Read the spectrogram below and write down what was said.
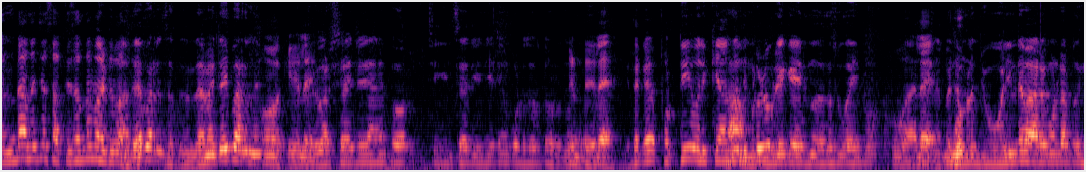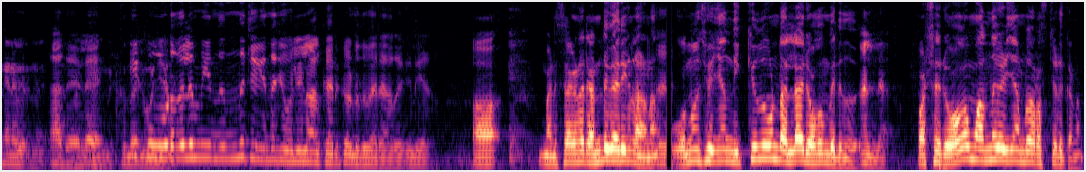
എന്താന്ന് വെച്ചാൽ സത്യസന്ധമായിട്ട് പറഞ്ഞു. അതേ പറഞ്ഞു. സത്യസന്ധമായിട്ടായി പറഞ്ഞു. ഓക്കെ അല്ലേ? ഒരു വർഷമായിട്ട് ഞാനിപ്പോ ചികിത്സാ രീതിയായിട്ട് അല്ലേ? ഇതൊക്കെ പൊട്ടി ഒലിക്കാൻ ഇപ്പോഴും അതൊക്കെ അല്ലേ? നമ്മളെ ജോലിന്റെ ഭാരം കൊണ്ടാണ് ഇങ്ങനെ വരുന്നത്. അതെ അല്ലേ? ഈ കൂടുതലും ഈ നിന്ന് ചെയ്യുന്ന ജോലിയുള്ള ആൾക്കാർക്കാണ് ഇത് വരാറ്? ഇങ്ങനെയാ ആ, മനസ്സിലാക്കേണ്ട രണ്ട് കാര്യങ്ങളാണ്. ഒന്നെന്ന് വെച്ച് കഴിഞ്ഞാൽ നിൽക്കുന്നതുകൊണ്ടല്ല രോഗം വരുന്നത്. അല്ല. പക്ഷേ രോഗം വന്നു കഴിഞ്ഞാൽ നമ്മൾ റെസ്റ്റ് എടുക്കണം.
